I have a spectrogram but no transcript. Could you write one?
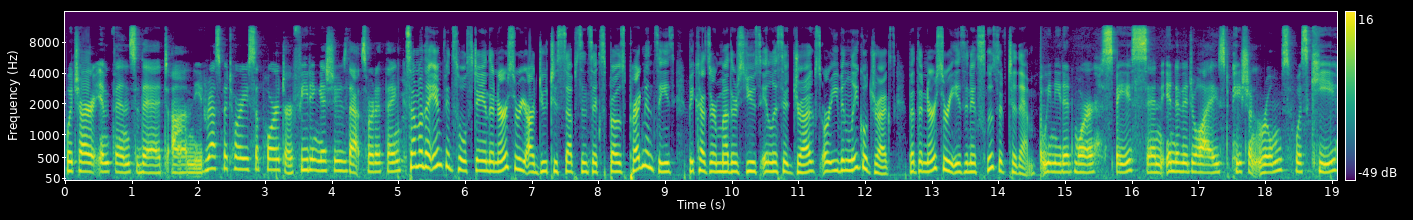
which are infants that um, need respiratory support or feeding issues, that sort of thing. Some of the infants who will stay in the nursery are due to substance exposed pregnancies because their mothers use illicit drugs or even legal drugs, but the nursery isn't exclusive to them. We needed more space and individualized patient rooms was key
